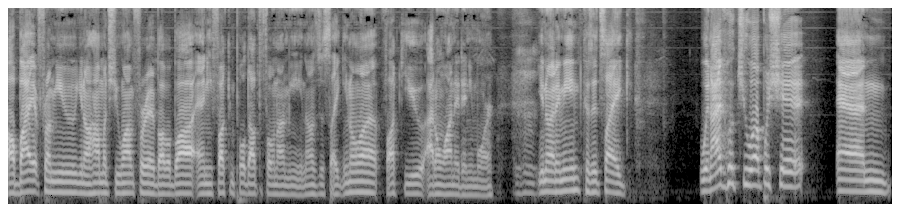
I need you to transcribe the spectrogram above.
I'll buy it from you, you know, how much do you want for it, blah blah blah, and he fucking pulled out the phone on me and I was just like, you know what? Fuck you. I don't want it anymore. Mm-hmm. You know what I mean? Cuz it's like when I've hooked you up with shit and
